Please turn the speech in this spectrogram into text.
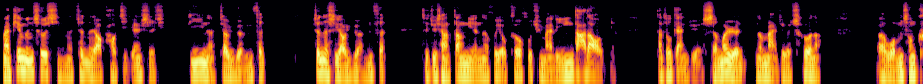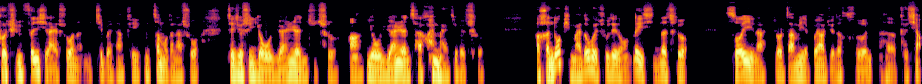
买偏门车型呢，真的要靠几件事情。第一呢，叫缘分，真的是要缘分。这就像当年呢，会有客户去买林荫大道一样，他都感觉什么人能买这个车呢？呃，我们从客群分析来说呢，你基本上可以这么跟他说，这就是有缘人之车啊，有缘人才会买这个车啊。很多品牌都会出这种类型的车，所以呢，就是咱们也不要觉得很呃可笑。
